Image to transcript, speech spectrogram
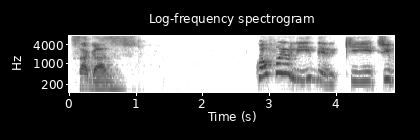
sagazes. Qual foi o líder que te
